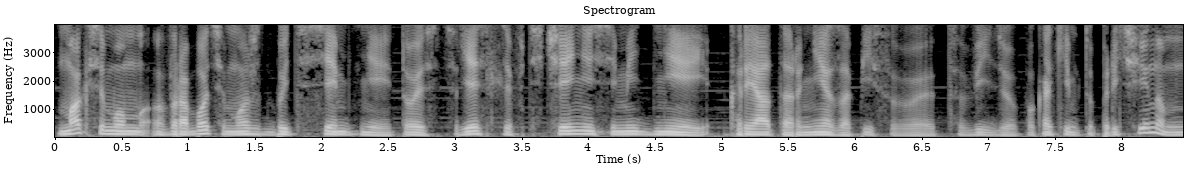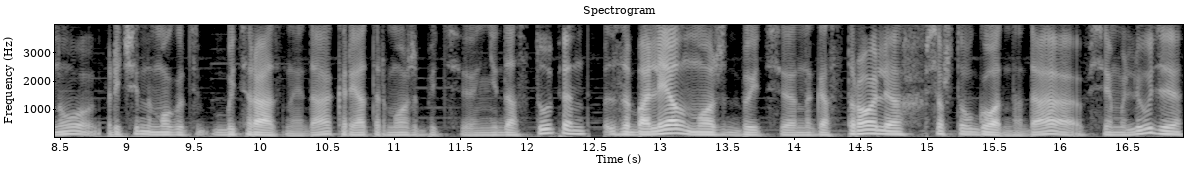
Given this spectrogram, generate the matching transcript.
Максимум в работе может быть 7 дней. То есть, если в течение 7 дней креатор не записывает видео по каким-то причинам, ну, причины могут быть разные, да, креатор может быть недоступен, заболел, может быть на гастролях, все что угодно, да, все мы люди,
